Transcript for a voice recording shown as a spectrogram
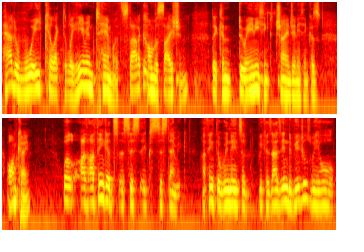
how do we collectively here in Tamworth start a conversation that can do anything to change anything? Because I'm keen. Well, I, I think it's, it's systemic. I think that we need to, because as individuals, we all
